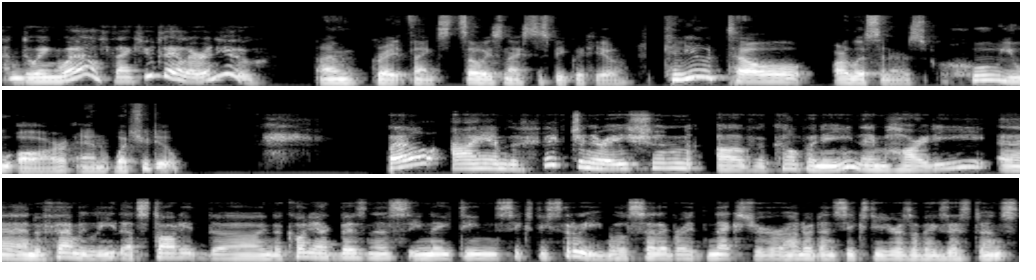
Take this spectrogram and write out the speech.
I'm doing well. Thank you, Taylor. And you? I'm great, thanks. It's always nice to speak with you. Can you tell our listeners who you are and what you do? Well, I am the fifth generation of a company named Hardy and a family that started uh, in the cognac business in 1863. We'll celebrate next year 160 years of existence.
